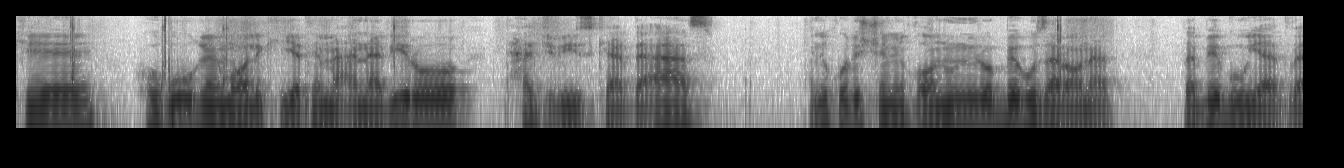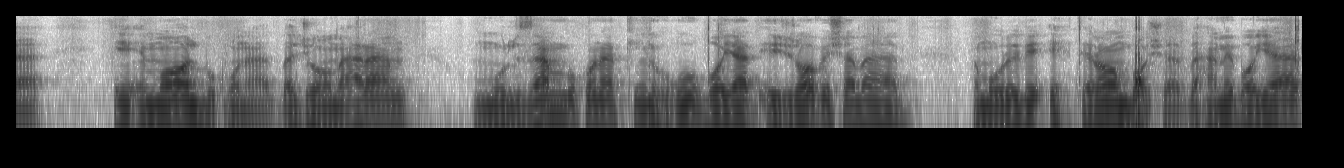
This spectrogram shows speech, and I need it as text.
که حقوق مالکیت معنوی رو تجویز کرده است. یعنی خودش چنین قانونی رو بگذراند و بگوید و اعمال بکند و جامعه را ملزم بکند که این حقوق باید اجرا بشود و مورد احترام باشد و همه باید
